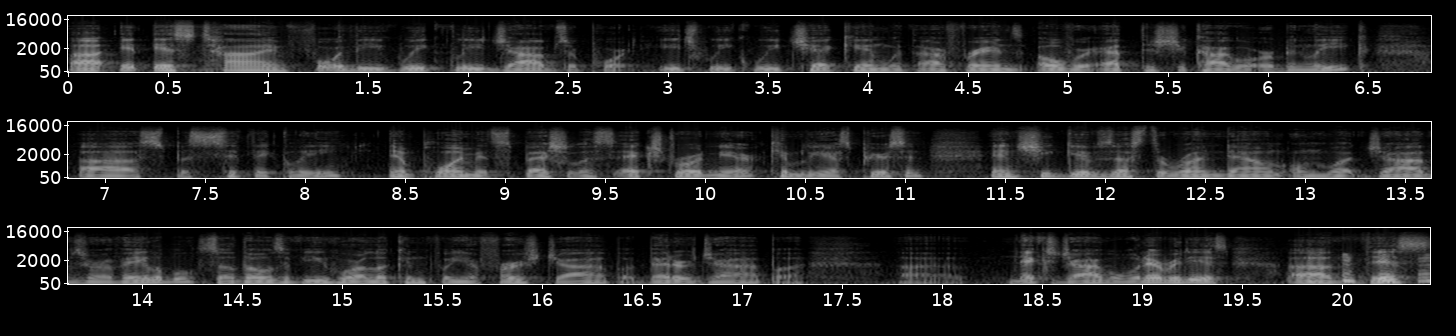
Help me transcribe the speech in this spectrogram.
uh, it is time for the weekly jobs report. Each week we check in with our friends over at the Chicago Urban League, uh, specifically employment specialist extraordinaire Kimberly S. Pearson, and she gives us the rundown on what jobs are available. So, those of you who are looking for your first job, a better job, a uh, next job, or whatever it is, uh, this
